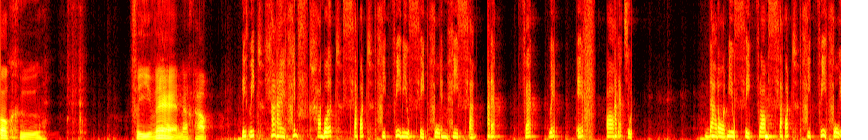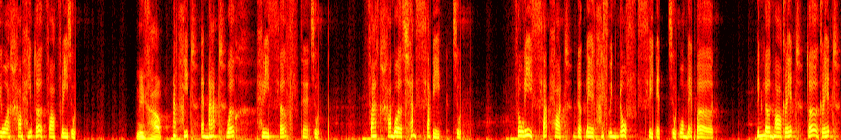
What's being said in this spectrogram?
ก็คือฟรีแวร์นะครับ With high hand convert spot TV music to MP3 app fact web F or จุด Download music from spot TV to your computer for free จุดนี่ครับ Hit and network reserve จุด Fast conversion speed จุด Fully support the latest Windows 11จุดวงเล็บเปิด Windows Operator Operator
